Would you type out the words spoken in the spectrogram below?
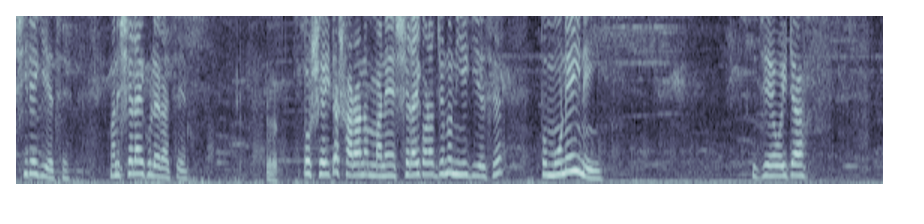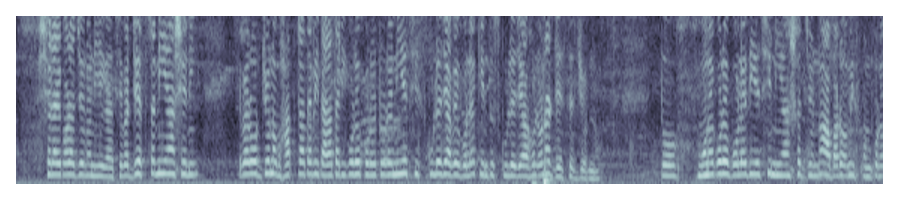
ছিঁড়ে গিয়েছে। মানে সেলাই খুলে গেছে। তো সেইটা সারানো মানে সেলাই করার জন্য নিয়ে গিয়েছে। তো মনেই নেই যে ওইটা সেলাই করার জন্য নিয়ে গেছে। এবার ড্রেসটা নিয়ে আসেনি। এবার ওর জন্য ভাত টাত আমি তাড়াতাড়ি করে করে টোরে নিয়েছি, স্কুলে যাবে বলে, কিন্তু স্কুলে যাওয়া হলো না ড্রেসের জন্য। তো মনে করে বলে দিয়েছি, নিয়ে আসার জন্য আবারও আমি ফোন করে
